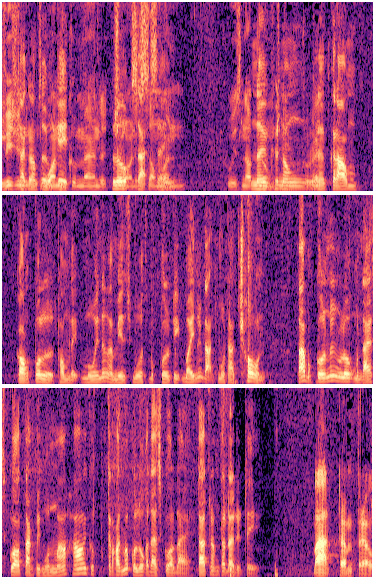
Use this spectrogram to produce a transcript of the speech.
Division ចៅក្រមស៊ើបអង្កេត one Commander លោក Chon សា is ក់សី នៅ known to ក្នុង you, នៅ correct? ក្រោមកងពលធំលេខ1ហ្នឹងឲ្យមានឈ្មោះបុគ្គលទី3ហ្នឹងដាក់ឈ្មោះថាឈូនតើបុគ្គលហ្នឹងលោកមិនដែលស្គាល់តាំងពីមុនមកហើយក៏ក្រោយមកក៏លោកក៏ដែលស្គាល់ដែរតើត្រឹមត្រូវដែរឬទេបាទត្រឹមត្រូវ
